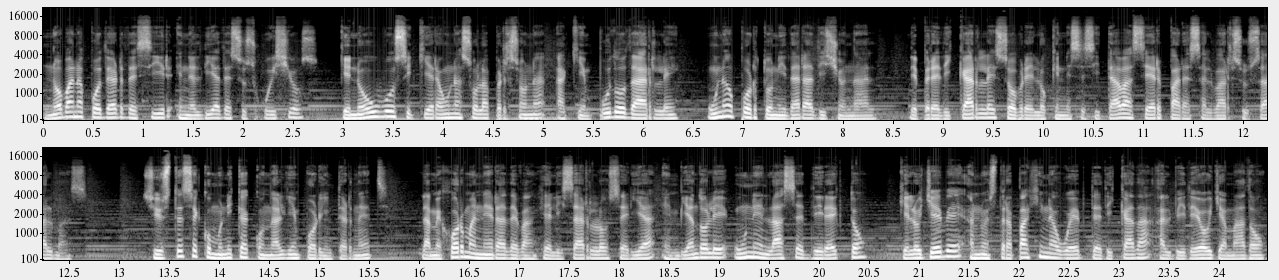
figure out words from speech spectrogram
no van a poder decir en el día de sus juicios que no hubo siquiera una sola persona a quien pudo darle una oportunidad adicional de predicarle sobre lo que necesitaba hacer para salvar sus almas. Si usted se comunica con alguien por Internet, la mejor manera de evangelizarlo sería enviándole un enlace directo que lo lleve a nuestra página web dedicada al video llamado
